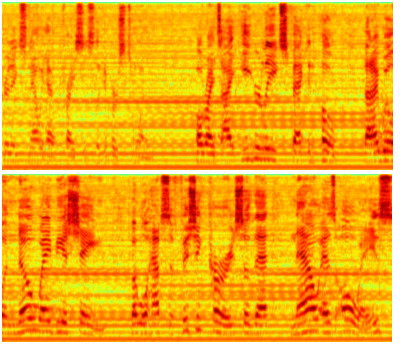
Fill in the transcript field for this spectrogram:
critics, now we have crisis. Look at verse 20. Paul writes, I eagerly expect and hope that I will in no way be ashamed, but will have sufficient courage so that now, as always,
